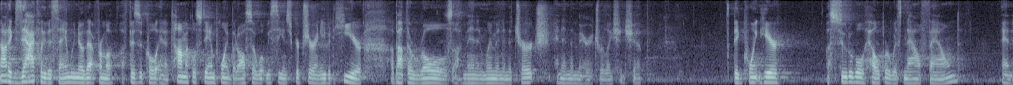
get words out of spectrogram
not exactly the same. We know that from a, a, physical, anatomical standpoint, but also what we see in Scripture and even here about the roles of men and women in the church and in the marriage relationship. Big point here a suitable helper was now found, and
